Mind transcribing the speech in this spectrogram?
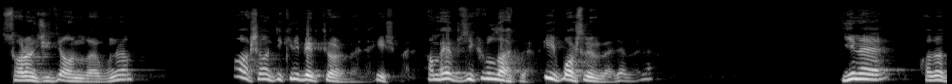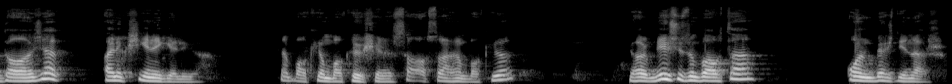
Soran ciddi almıyorlar bunu. Akşam dikili bekliyor böyle, hiç böyle. Ama hep zikrullah böyle. Hiç boş böyle böyle. Yine fazla dağılacak, aynı kişi yine geliyor. Yani bakıyorum, bakıyor şimdi, sağ sağa bakıyor. Yavrum ne istiyorsun bu hafta? 15 dinar.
